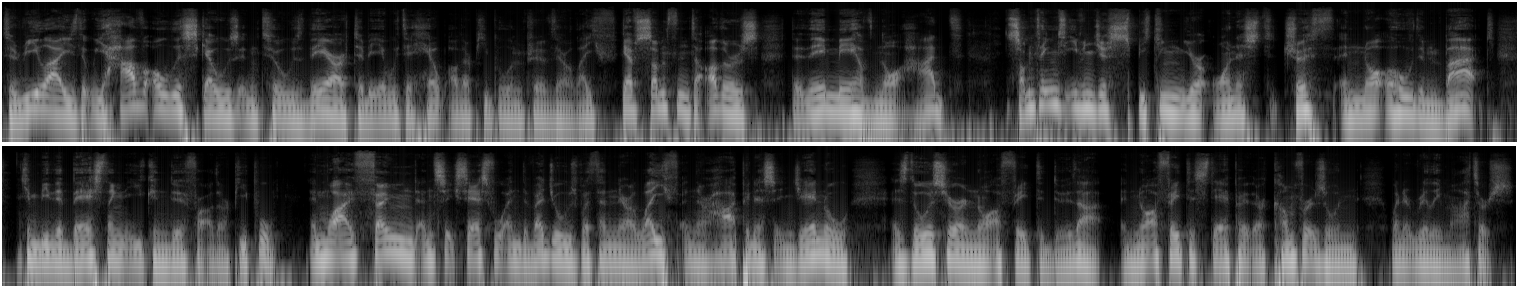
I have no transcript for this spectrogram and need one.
to realize that we have all the skills and tools there to be able to help other people improve their life. Give something to others that they may have not had. Sometimes even just speaking your honest truth and not holding back can be the best thing that you can do for other people. And what I've found in successful individuals within their life and their happiness in general is those who are not afraid to do that and not afraid to step out their comfort zone when it really matters.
